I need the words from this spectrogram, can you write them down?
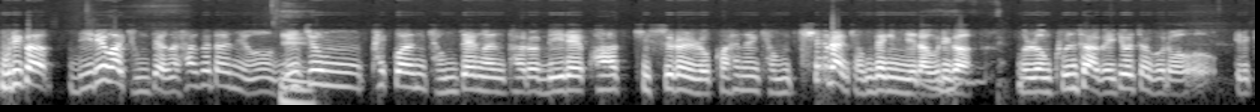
우리가 미래와 경쟁을 하거든요. 예. 미중 패권 경쟁은 바로 미래 과학 기술을 놓고 하는 경, 치열한 경쟁입니다. 우리가 물론 군사 외교적으로 이렇게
